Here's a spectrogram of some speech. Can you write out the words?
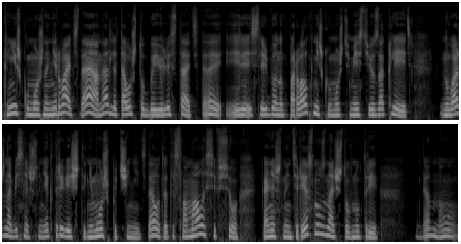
книжку можно не рвать, да, она для того, чтобы ее листать, да. Или если ребенок порвал книжку, вы можете вместе ее заклеить. Но важно объяснять, что некоторые вещи ты не можешь подчинить. Да, вот это сломалось и все. Конечно, интересно узнать, что внутри. Да, но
